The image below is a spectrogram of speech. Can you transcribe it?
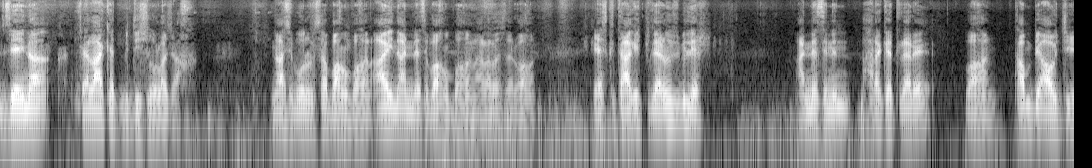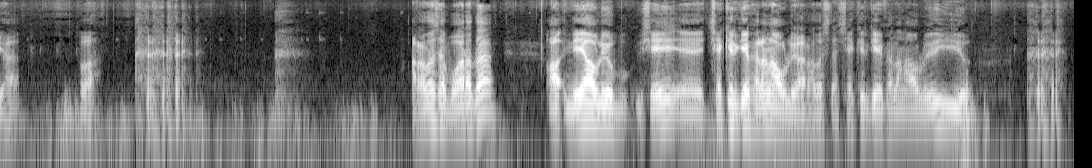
Zeyna felaket bir dişi olacak. Nasip olursa bakın bakın. Aynı annesi bakın bakın arkadaşlar bakın. Eski takipçilerimiz bilir. Annesinin hareketleri bakın. Tam bir avcı ya. Bak. arkadaşlar bu arada neyi avlıyor bu şey e, çekirge falan avlıyor arkadaşlar. Çekirge falan avlıyor yiyor.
